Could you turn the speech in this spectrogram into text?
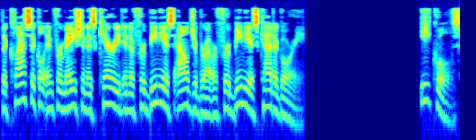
the classical information is carried in a Frobenius algebra or Frobenius category equals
